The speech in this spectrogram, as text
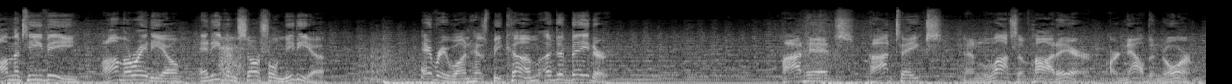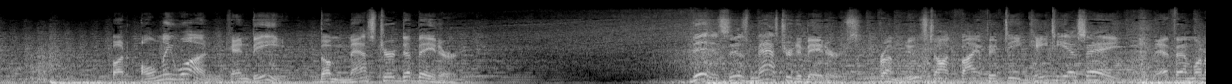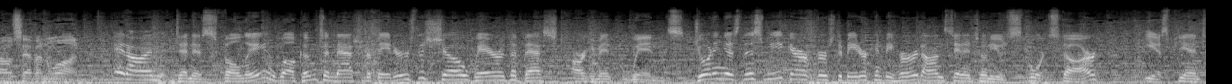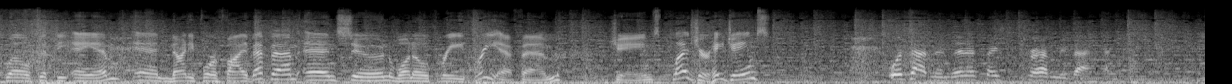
On the TV, on the radio, and even social media, everyone has become a debater. Hot heads, hot takes, and lots of hot air are now the norm. But only one can be the master debater. This is Master Debaters from News Talk 550 KTSA and FM 1071. And I'm Dennis Foley, and welcome to Master Debaters, the show where the best argument wins. Joining us this week, our first debater can be heard on San Antonio's Sports Star, ESPN 1250 AM and 94.5 FM, and soon 103.3 FM. James Pledger. Hey, James. What's happening, Dennis? Thanks for having me back.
